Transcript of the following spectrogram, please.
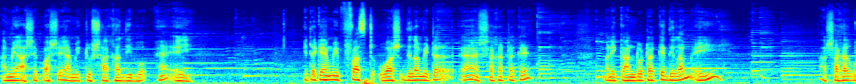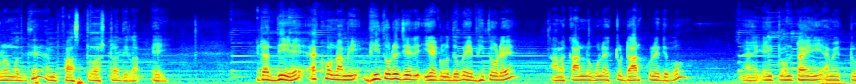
আমি আশেপাশে আমি একটু শাখা দিব। হ্যাঁ এই এটাকে আমি ফার্স্ট ওয়াশ দিলাম এটা হ্যাঁ শাখাটাকে মানে কাণ্ডটাকে দিলাম এই আর শাখাগুলোর মধ্যে আমি ফার্স্ট ওয়াশটা দিলাম এই। এটা দিয়ে এখন আমি ভিতরে যে ইয়েগুলো দেবো এই ভিতরে আমার কাণ্ডগুলো একটু ডার্ক করে দেব। আহ, এই টোনটাই আমি একটু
